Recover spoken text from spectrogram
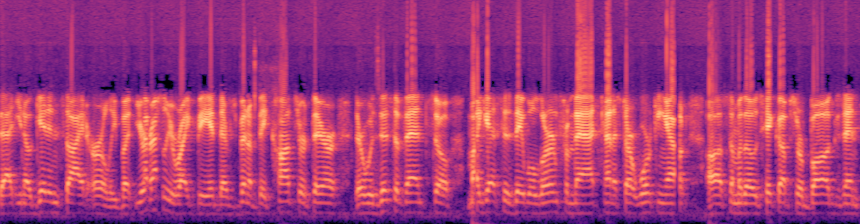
that you know get inside early. But you're absolutely right, B. There's been a big concert there. There was this event, so my guess is they will learn from that, kind of start working out uh, some of those hiccups or bugs. And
